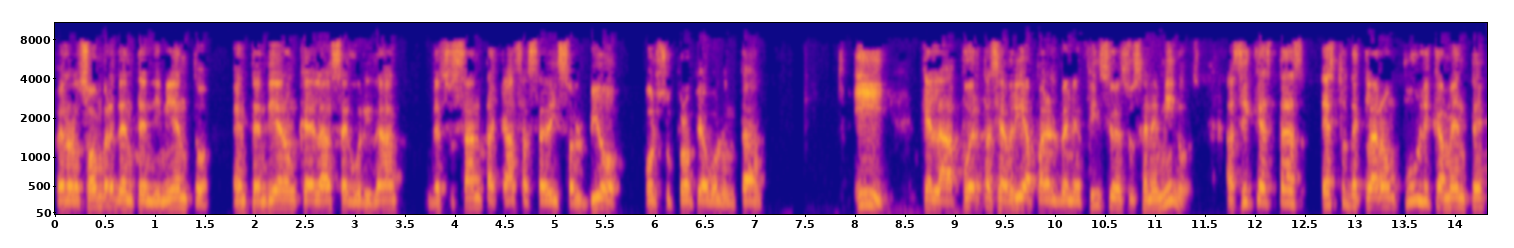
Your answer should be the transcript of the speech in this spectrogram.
Pero los hombres de entendimiento entendieron que la seguridad de su santa casa se disolvió por su propia voluntad y que la puerta se abría para el beneficio de sus enemigos. Así que estas, estos declararon públicamente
